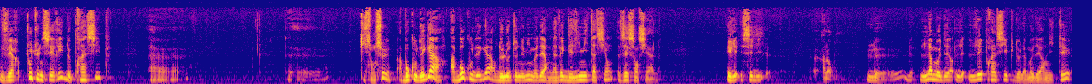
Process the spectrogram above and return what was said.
vers toute une série de principes euh, euh, qui sont ceux, à beaucoup d'égards, à beaucoup d'égards, de l'autonomie moderne, mais avec des limitations essentielles. Et les, alors, le, les principes de la modernité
